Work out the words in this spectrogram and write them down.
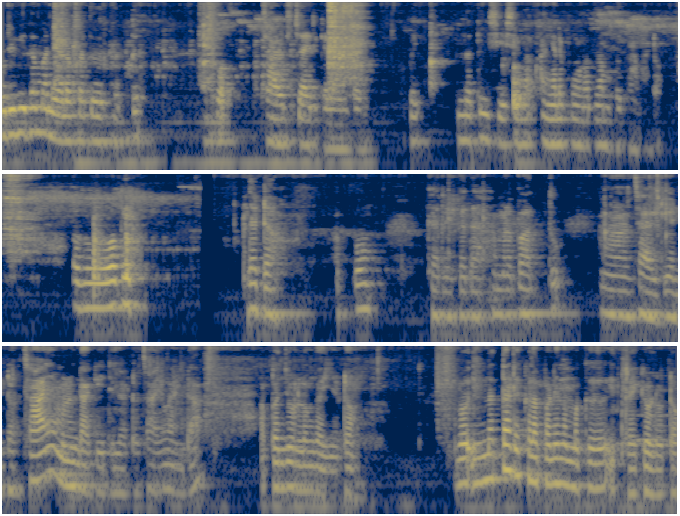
ഒരുവിധം പണികളൊക്കെ തീർത്തിട്ട് അപ്പോൾ ചായ കുടിച്ചായിരിക്കണം കേട്ടോ ഇന്നത്തെ വിശേഷങ്ങൾ അങ്ങനെ പോണത് നമുക്ക് കാണാം അപ്പോൾ ഓക്കെ ഇതട്ടോ. അപ്പോൾ കറി കഥ നമ്മളെ പത്തു ചായ കുടി കേട്ടോ ചായ നമ്മൾ ഉണ്ടാക്കിയിട്ടില്ല കേട്ടോ. ചായ വേണ്ട. അപ്പം ചുള്ളും കഴിഞ്ഞു കേട്ടോ. അപ്പോൾ ഇന്നത്തെ അടുക്കളപ്പണി നമുക്ക് ഇത്രയൊക്കെ ഉള്ളൂ കേട്ടോ.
